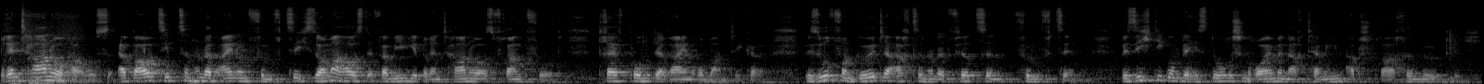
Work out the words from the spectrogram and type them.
Brentano Haus, erbaut 1751, Sommerhaus der Familie Brentano aus Frankfurt, Treffpunkt der Rheinromantiker. Besuch von Goethe 1814-15, Besichtigung der historischen Räume nach Terminabsprache möglich.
